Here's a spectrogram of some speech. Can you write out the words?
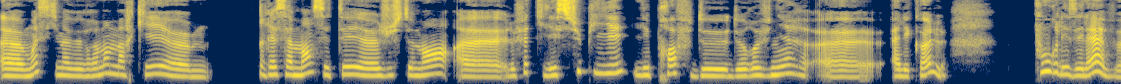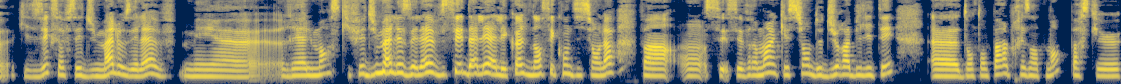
moi ce qui m'avait vraiment marqué récemment, c'était euh, justement euh, le fait qu'il ait supplié les profs de, de revenir euh, à l'école pour les élèves, qui disaient que ça faisait du mal aux élèves, mais réellement, ce qui fait du mal aux élèves, c'est d'aller à l'école dans ces conditions-là. Enfin, c'est vraiment une question de durabilité dont on parle présentement, parce que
